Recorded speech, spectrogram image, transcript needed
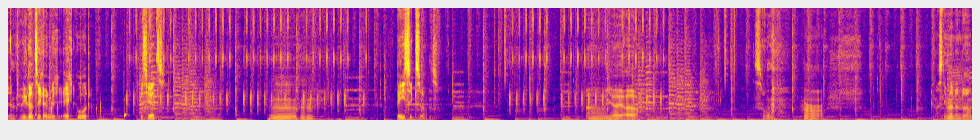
Ja, es entwickelt sich eigentlich echt gut. Bis jetzt. Mhm. Basic Sounds. Äh, ja, ja. So. Was nehmen wir denn da?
